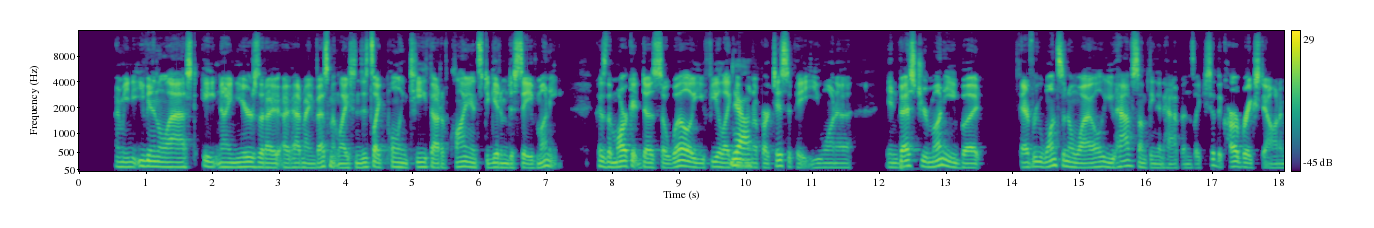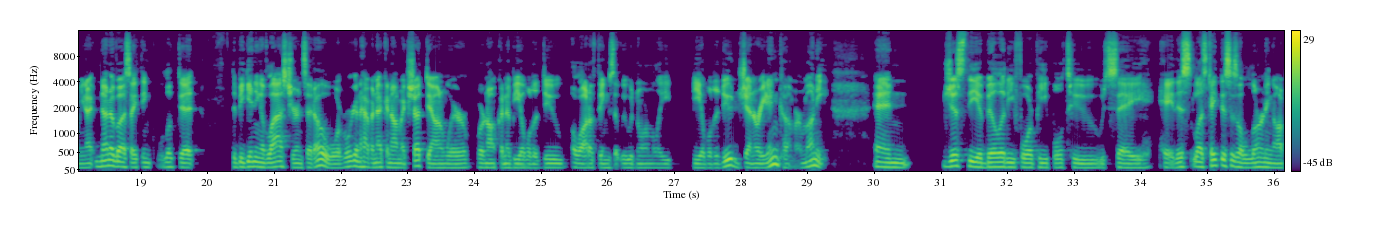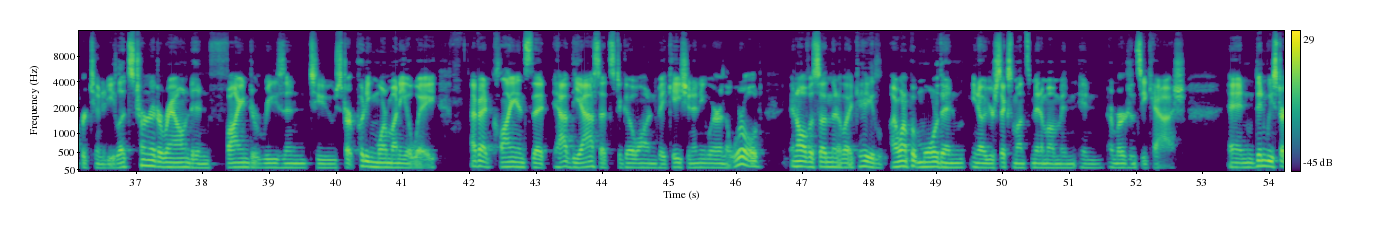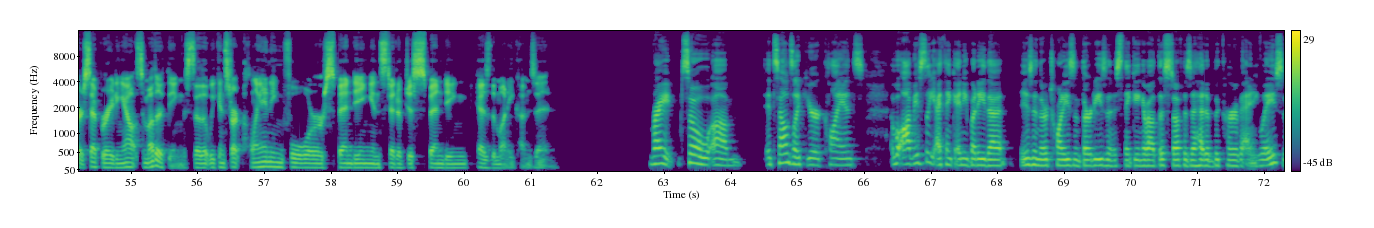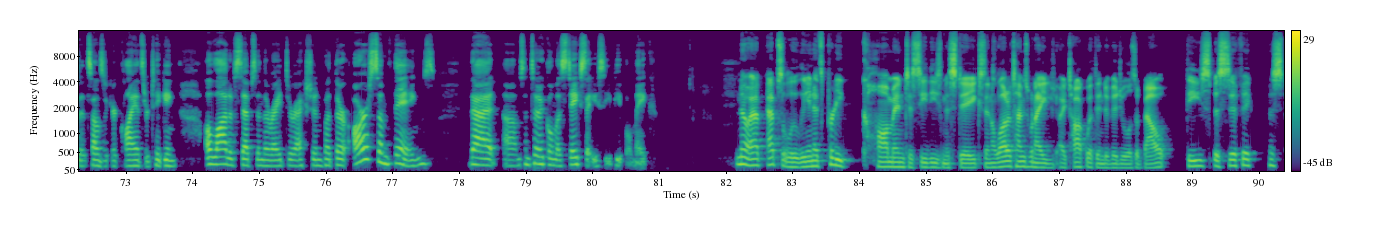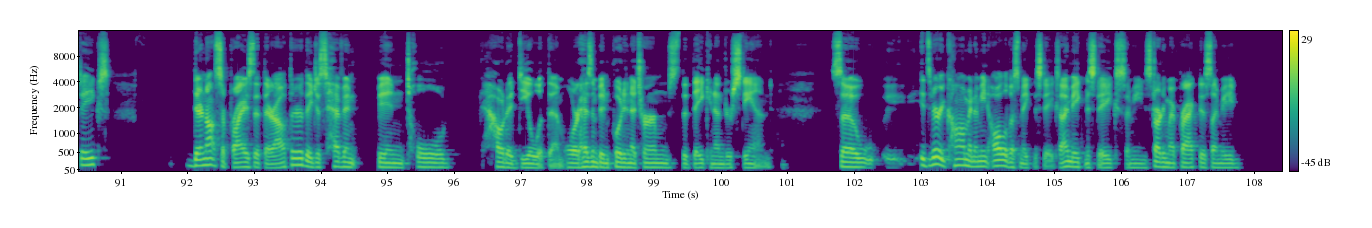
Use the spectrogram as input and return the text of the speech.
i mean even in the last eight nine years that I, have had my investment license it's like pulling teeth out of clients to get them to save money. Because the market does so well you feel like yeah. you want to participate you want to invest your money but every once in a while you have something that happens. Like you said the car breaks down. I mean I, none of us i think looked at the beginning of last year and said, "Oh, well, we're going to have an economic shutdown where we're not going to be able to do a lot of things that we would normally be able to do to generate income or money." And just the ability for people to say, "Hey, this let's take this as a learning opportunity. Let's turn it around and find a reason to start putting more money away." I've had clients that have the assets to go on vacation anywhere in the world and all of a sudden they're like, "Hey, I want to put more than you know your six months minimum in in emergency cash." And then we start separating out some other things so that we can start planning for spending instead of just spending as the money comes in. Right. So um, it sounds like your clients, well, obviously, I think anybody that is in their 20s and 30s and is thinking about this stuff is ahead of the curve, anyways. And it sounds like your clients are taking a lot of steps in the right direction. But there are some things that, um, some typical mistakes that you see people make. No, ab- absolutely. And it's pretty common to see these mistakes. And a lot of times when I, I talk with individuals about these specific mistakes, they're not surprised that they're out there. They just haven't been told how to deal with them or hasn't been put into terms that they can understand. So it's very common. I mean, all of us make mistakes. I make mistakes. I mean, starting my practice, I made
